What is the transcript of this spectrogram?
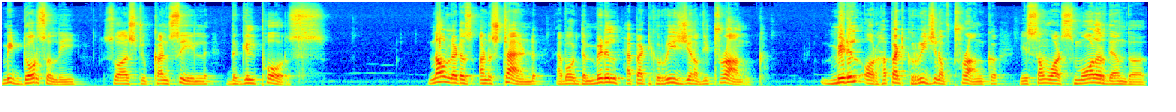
mid-dorsally so as to conceal the gill pores. Now let us understand about the middle hepatic region of the trunk. Middle or hepatic region of trunk is somewhat smaller than the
